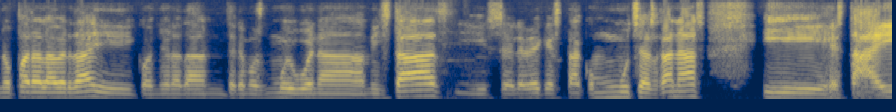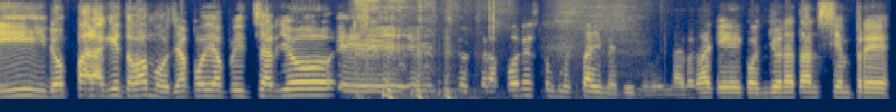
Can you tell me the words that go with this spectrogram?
no para la verdad. Y con Jonathan tenemos muy buena amistad y se le ve que está con muchas ganas y está ahí y no para quieto, vamos. Ya podía pinchar yo los pones como está ahí metido. La verdad que con Jonathan siempre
